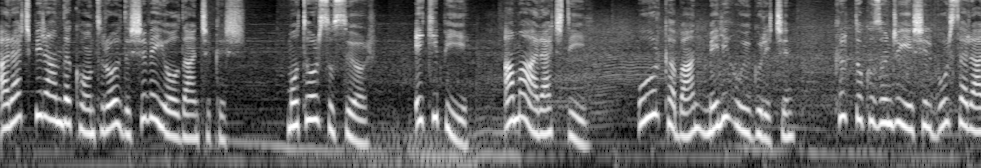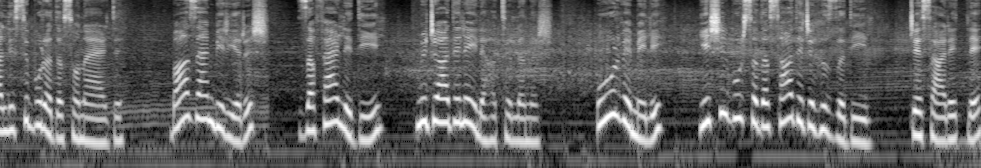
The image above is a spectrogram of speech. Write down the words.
araç bir anda kontrol dışı ve yoldan çıkış. Motor susuyor. Ekip iyi ama araç değil. Uğur Kaban, Melih Uygur için 49. Yeşil Bursa Rallisi burada sona erdi. Bazen bir yarış, zaferle değil, mücadeleyle hatırlanır. Uğur ve Melih, Yeşil Bursa'da sadece hızla değil, cesaretle,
